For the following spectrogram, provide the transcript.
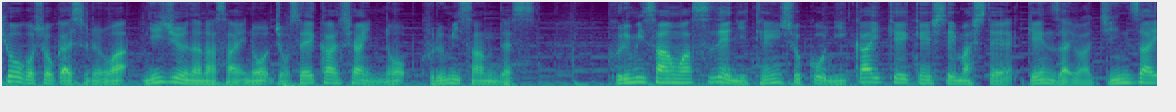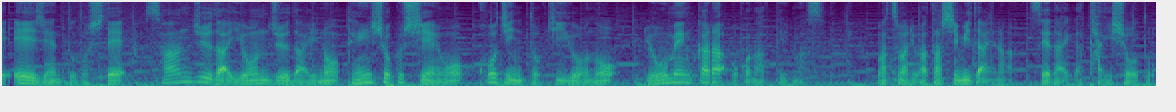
今日ご紹介するのは27歳の女性会社員のくるみさんです。くるみさんはすでに転職を2回経験していまして現在は人材エージェントとして30代40代の転職支援を個人と企業の両面から行っています、まあ、つまり私みたいな世代が対象と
